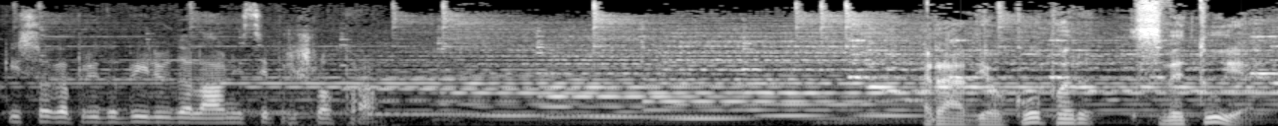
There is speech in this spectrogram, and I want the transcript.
ki so ga pridobili v delavnici, prišlo prav. Radio Koper svetuje.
